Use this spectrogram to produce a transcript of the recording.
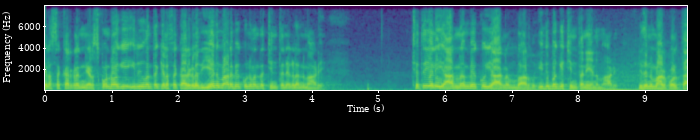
ಕೆಲಸ ಕಾರ್ಯಗಳನ್ನು ನಡೆಸ್ಕೊಂಡೋಗಿ, ಇರುವಂಥ ಕೆಲಸ ಕಾರ್ಯಗಳಲ್ಲಿ ಏನು ಮಾಡಬೇಕು ಅನ್ನುವಂಥ ಚಿಂತನೆಗಳನ್ನು ಮಾಡಿ. ಜೊತೆಯಲ್ಲಿ ಯಾರು ನಂಬಬೇಕು ಯಾರು ನಂಬಬಾರ್ದು ಇದ್ರ ಬಗ್ಗೆ ಚಿಂತನೆಯನ್ನು ಮಾಡಿ. ಇದನ್ನು ಮಾಡ್ಕೊಳ್ತಾ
